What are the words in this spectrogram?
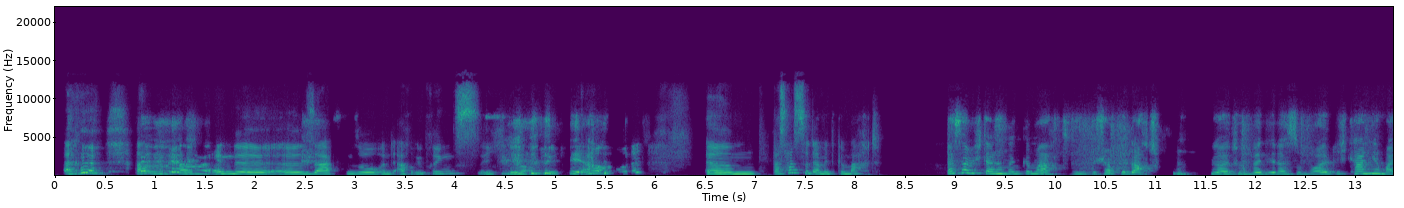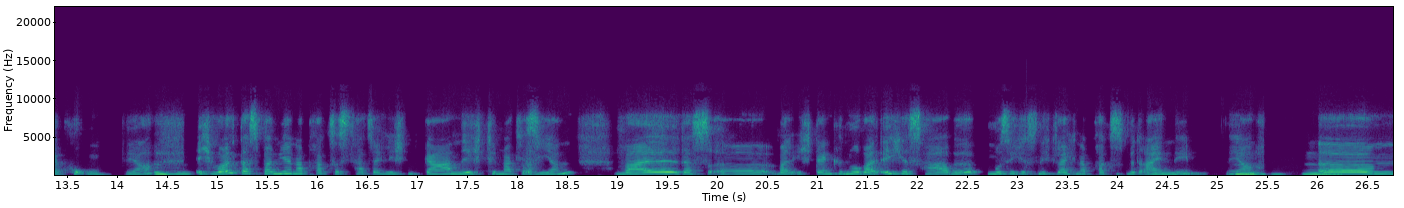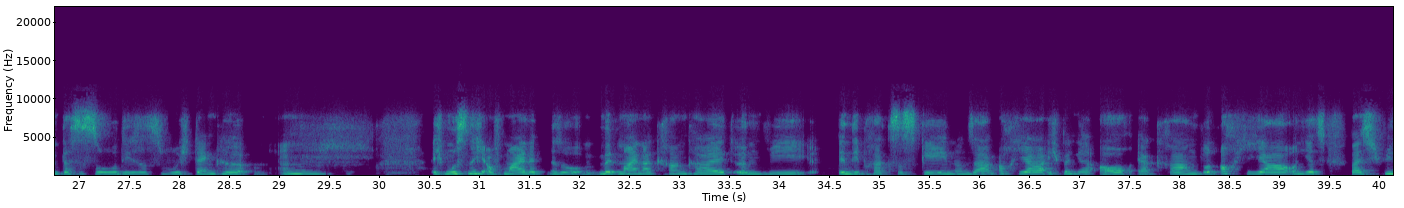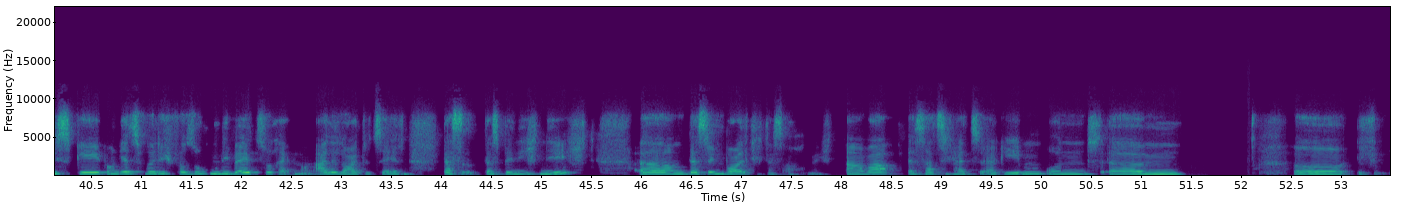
am, am, Ende äh, sagten so, und ach übrigens, ich nehme auch Schilddrüsenhormone. Ja. Ähm, was hast du damit gemacht? Was habe ich damit gemacht? Ich habe gedacht, Leute, wenn ihr das so wollt, ich kann hier mal gucken. Ja, mhm. ich wollte das bei mir in der Praxis tatsächlich gar nicht thematisieren, weil das, äh, weil ich denke, nur weil ich es habe, muss ich es nicht gleich in der Praxis mit einnehmen. Ja, mhm. ähm, das ist so dieses, wo ich denke. Mh, hm, ich muss nicht auf meine, also mit meiner Krankheit irgendwie in die Praxis gehen und sagen, ach ja, ich bin ja auch erkrankt und ach ja, und jetzt weiß ich, wie es geht und jetzt will ich versuchen, die Welt zu retten und alle Leute zu helfen. Das, das bin ich nicht. Ähm, deswegen wollte ich das auch nicht. Aber es hat sich halt so ergeben und ähm, äh, ich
